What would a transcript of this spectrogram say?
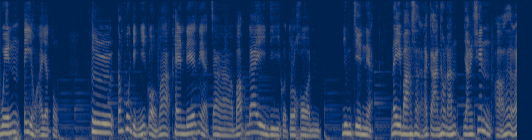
เว้นตี้ของอายาโตะคือต้องพูดอย่างนี้ก่อนว่าแคนเดสเนี่ยจะบัฟได้ดีกว่าตัวละครยุนจินเนี่ยในบางสถานการณ์เท่านั้น อย่างเช่นสถาน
